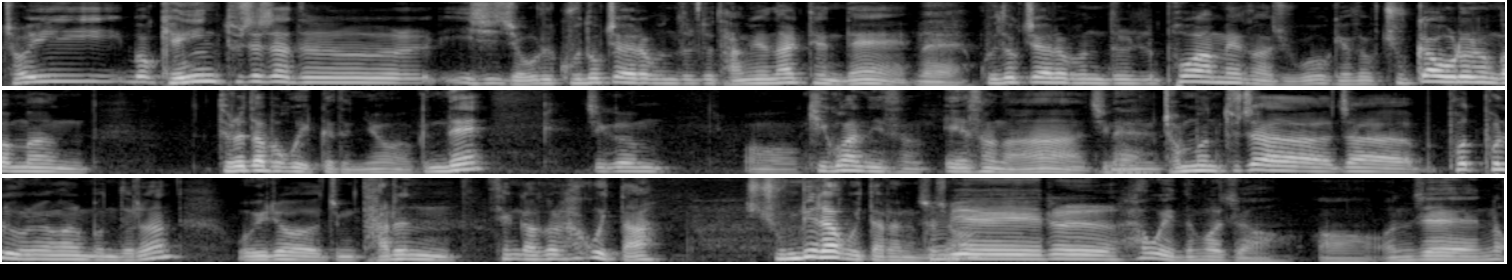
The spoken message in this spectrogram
저희 뭐 개인 투자자들이시죠. 우리 구독자 여러분들도 당연할 텐데 네. 구독자 여러분들 포함해 가지고 계속 주가 오르는 것만 들여다보고 있거든요. 근데 지금 어, 기관에서나 지금 네. 전문 투자자 포트폴리오 운영하는 분들은 오히려 좀 다른 생각을 하고 있다. 준비를 하고 있다라는 거죠. 준비를 하고 있는 거죠. 어, 언제는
